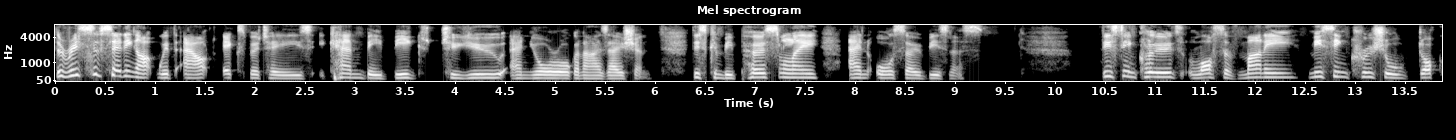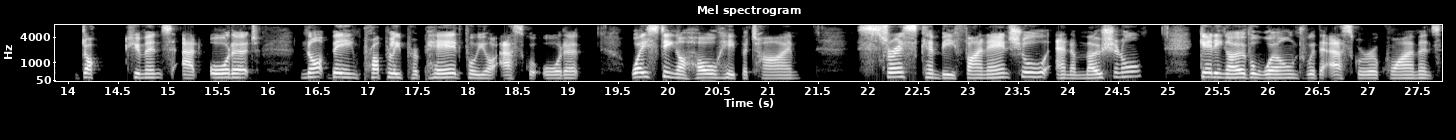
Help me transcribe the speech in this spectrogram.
The risks of setting up without expertise can be big to you and your organization. This can be personally and also business. This includes loss of money, missing crucial doc- documents at audit, not being properly prepared for your ASQA audit, wasting a whole heap of time. Stress can be financial and emotional, getting overwhelmed with the ASQA requirements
